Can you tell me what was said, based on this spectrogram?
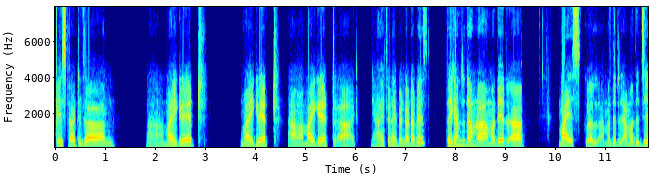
PHP artisan migrate migrate migrate hyphen hyphen database তো এখানে যদি আমরা আমাদের মাইএসকিউএল আমাদের আমাদের যে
